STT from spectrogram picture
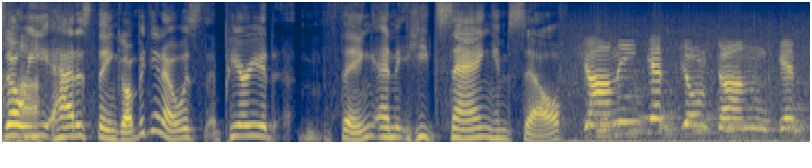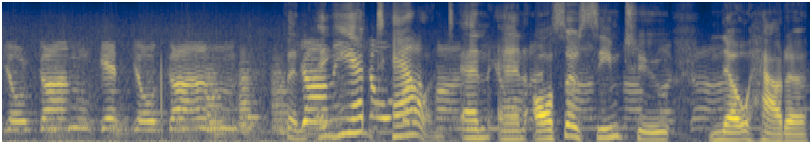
So Uh-huh. he had his thing going, but you know, it was a period thing, and he sang himself, Johnny, get your gun, get your gun, get your gun. and, and he had talent, fun, and your and also gun, seemed to gun, gun. know how to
